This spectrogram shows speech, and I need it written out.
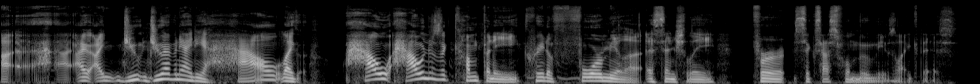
I, I, I do. Do you have any idea how like how how does a company create a formula essentially for successful movies like this?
